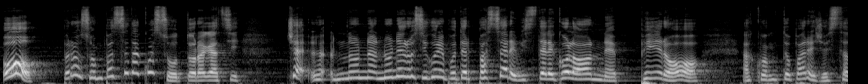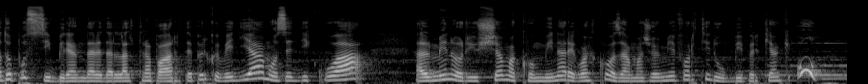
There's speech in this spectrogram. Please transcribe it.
Oh! Però sono passata qua sotto, ragazzi. Cioè, non, non ero sicura di poter passare viste le colonne, però a quanto pare c'è stato possibile andare dall'altra parte. Per cui vediamo se di qua almeno riusciamo a combinare qualcosa, ma ho i miei forti dubbi perché anche... Oh!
